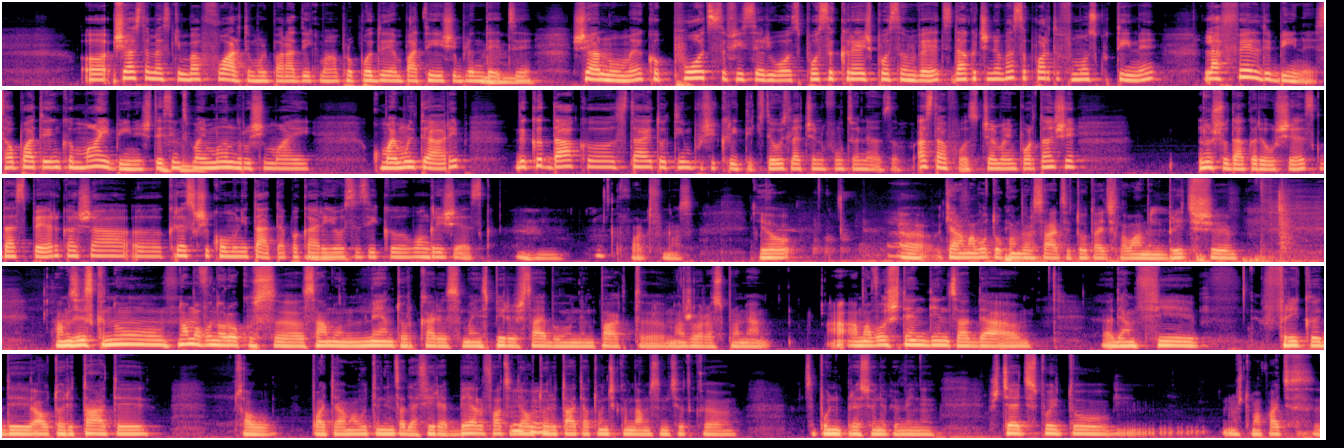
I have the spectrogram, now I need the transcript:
Uh, și asta mi-a schimbat foarte mult paradigma apropo de empatie și blândețe. Mm. Și anume că poți să fii serios, poți să crești, poți să înveți. Dacă cineva se poartă frumos cu tine, la fel de bine sau poate încă mai bine și te simți mm-hmm. mai mândru și mai cu mai multe aripi decât dacă stai tot timpul și critici, te uiți la ce nu funcționează. Asta a fost cel mai important și nu știu dacă reușesc, dar sper că așa uh, cresc și comunitatea pe care mm-hmm. eu, să zic, uh, o îngrijesc. Mm-hmm. Foarte frumos. Eu uh, chiar am avut o conversație tot aici la oameni briți și am zis că nu, nu am avut norocul să, să am un mentor care să mă inspire și să aibă un impact uh, major asupra mea. Am avut și tendința de a, de a fi frică de autoritate sau poate am avut tendința de a fi rebel față de mm-hmm. autoritate atunci când am simțit că se pune presiune pe mine. Și ceea ce spui tu, nu știu, mă face să,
